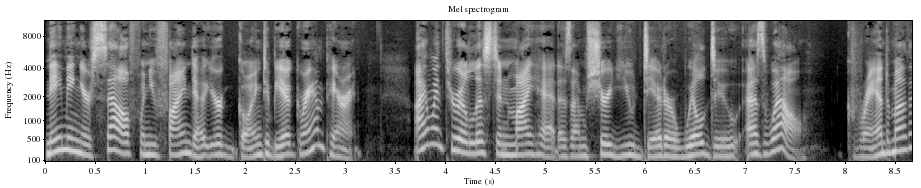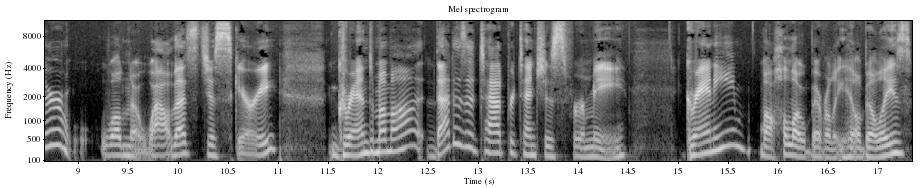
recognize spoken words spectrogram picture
naming yourself when you find out you're going to be a grandparent. I went through a list in my head, as I'm sure you did or will do as well. Grandmother? Well, no, wow, that's just scary. Grandmama? That is a tad pretentious for me. Granny? Well, hello, Beverly Hillbillies.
